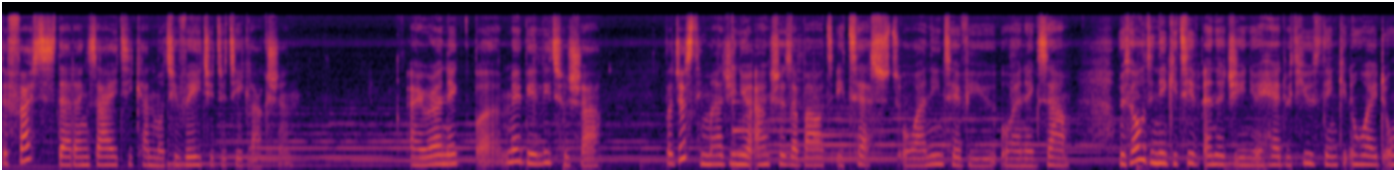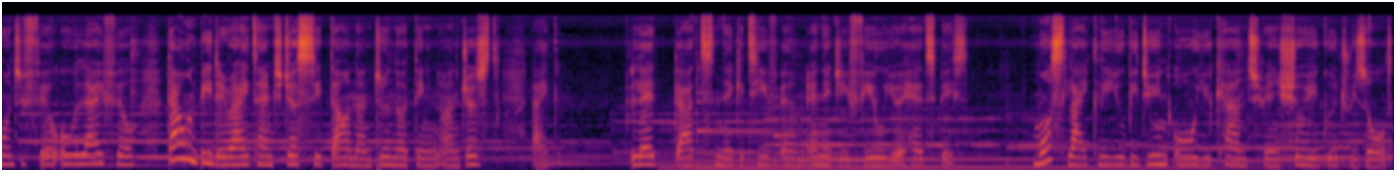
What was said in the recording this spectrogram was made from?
The first is that anxiety can motivate you to take action. Ironic, but maybe a little sharp. But just imagine you're anxious about a test or an interview or an exam. With all the negative energy in your head, with you thinking, oh, I don't want to fail, oh, will I fail? That won't be the right time to just sit down and do nothing and just like let that negative um, energy fill your headspace most likely you'll be doing all you can to ensure a good result.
